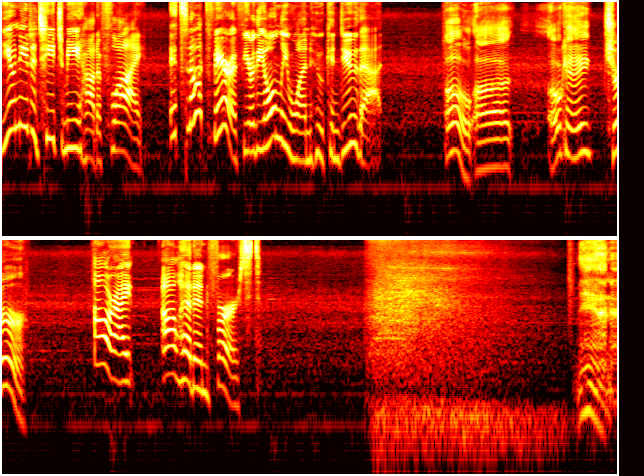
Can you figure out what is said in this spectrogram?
you need to teach me how to fly. It's not fair if you're the only one who can do that. Oh, uh, okay, sure. All right, I'll head in first. Man,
